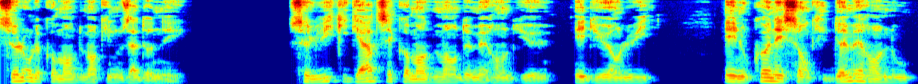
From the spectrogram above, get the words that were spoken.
selon le commandement qu'il nous a donné. Celui qui garde ses commandements demeure en Dieu, et Dieu en lui, et nous connaissons qu'il demeure en nous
